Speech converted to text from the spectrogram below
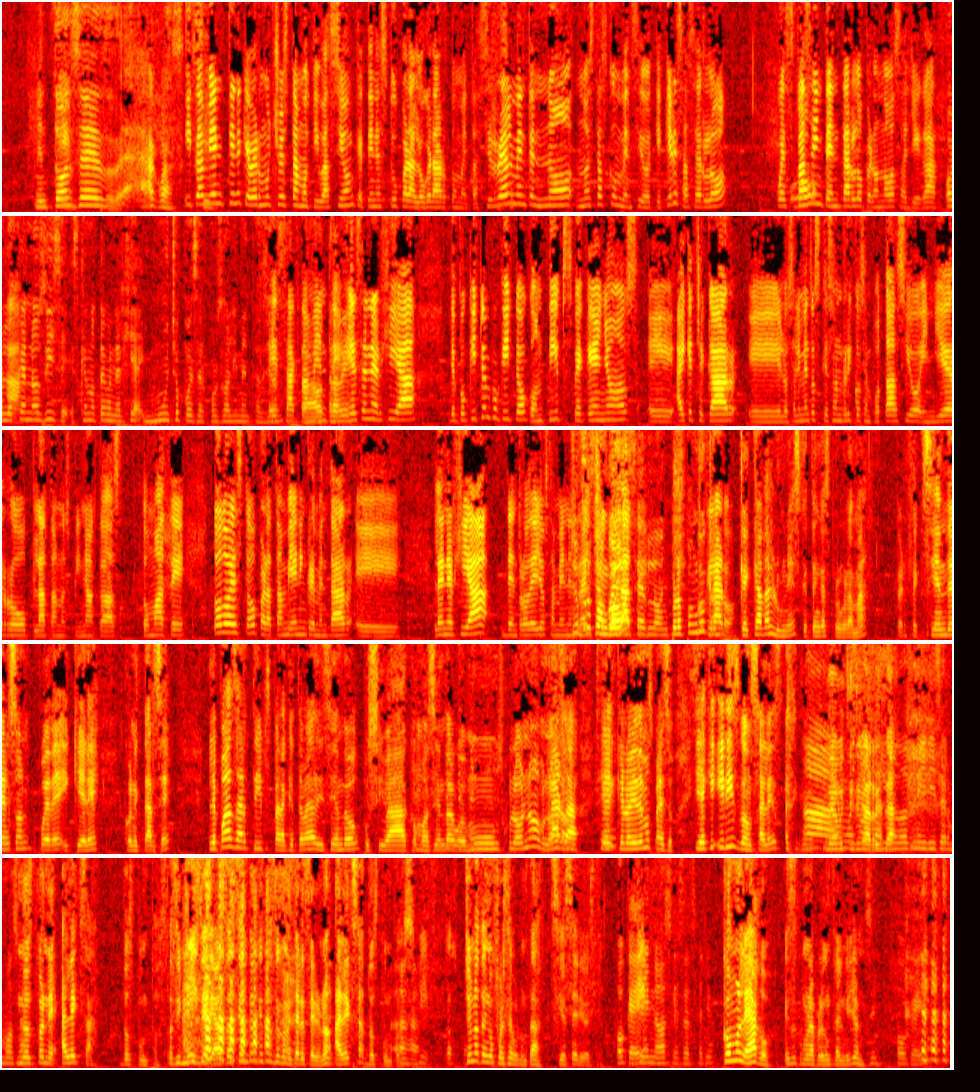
Entonces, aguas. Y también tiene que ver mucho esta motivación que tienes tú para lograr tu meta. Si realmente no, no estás convencido de que quieres hacerlo, pues vas O- a intentarlo, pero no vas a llegar. O lo a- que nos dice es que no tengo energía y mucho puede ser por su alimentación. Exactamente. Esa energía de poquito en poquito, con tips pequeños, eh, hay que checar eh, los alimentos que son ricos en potasio, en hierro, plátano, espinacas, tomate, todo esto para también incrementar eh, la energía dentro de ellos también. Yo propongo- chocolate. hacer lunch. Propongo que, Claro. que cada lunes que tengas programa, Perfecto. si Anderson puede y quiere conectarse, le puedas dar tips para que te vaya diciendo, pues si va como haciendo algo de músculo o no, ¿no? Claro, o sea, que, sí. que lo ayudemos para eso. Y aquí Iris González, Ay, me da muchísima risa, saludos, Miris, hermosa. nos pone, Alexa, dos puntos. Así muy Ay. seria, o sea, siento que esto es un comentario serio, ¿no? Alexa, dos puntos. Sí, dos Yo no tengo fuerza de voluntad, si es serio esto. Ok. Sí, no, sí, es en serio. ¿Cómo le hago? Esa es como una pregunta del millón. Ok.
